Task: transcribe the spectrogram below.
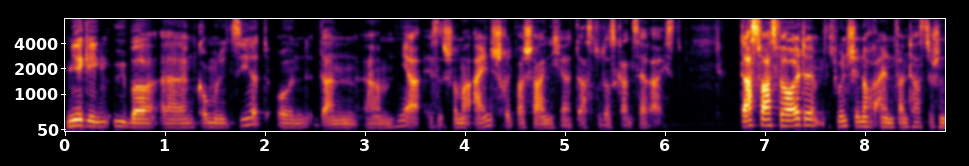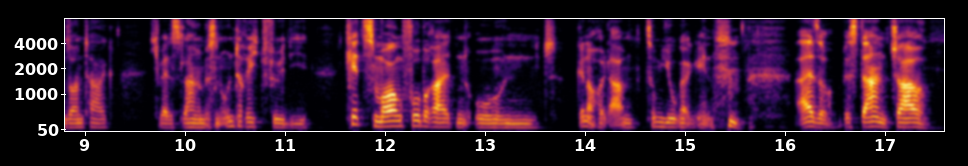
mir gegenüber äh, kommuniziert und dann ähm, ja, ist es schon mal ein Schritt wahrscheinlicher, dass du das Ganze erreichst. Das war's für heute. Ich wünsche dir noch einen fantastischen Sonntag. Ich werde jetzt lange ein bisschen Unterricht für die Kids morgen vorbereiten und genau heute Abend zum Yoga gehen. Also, bis dann. Ciao.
